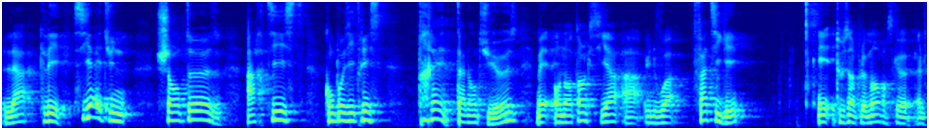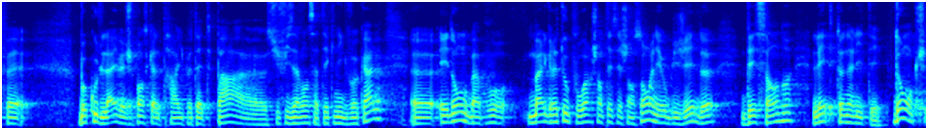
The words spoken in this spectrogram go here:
la clé. Sia est une chanteuse, artiste, compositrice très talentueuse, mais on entend que Sia a une voix fatiguée. Et tout simplement parce qu'elle fait beaucoup de live et je pense qu'elle travaille peut-être pas euh, suffisamment sa technique vocale. Euh, et donc, bah, pour malgré tout pouvoir chanter ses chansons, elle est obligée de descendre les tonalités. Donc,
